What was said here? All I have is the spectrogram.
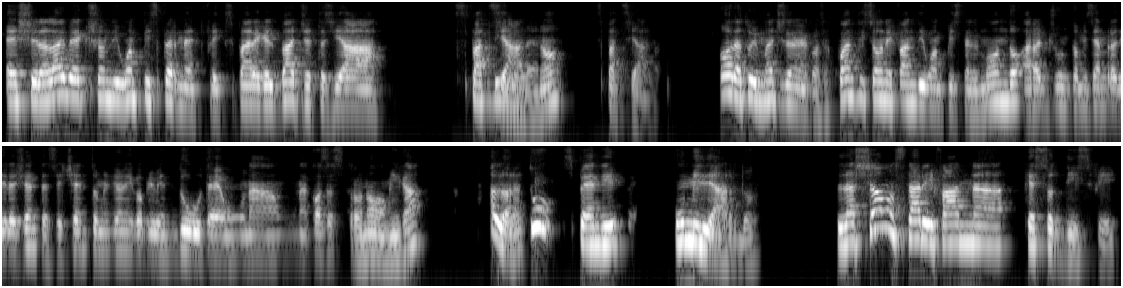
esce la live action di One Piece per Netflix. Pare che il budget sia spaziale, no? Spaziale. Ora tu immagina una cosa, quanti sono i fan di One Piece nel mondo? Ha raggiunto, mi sembra di recente, 600 milioni di copie vendute, una, una cosa astronomica. Allora, tu spendi un miliardo. Lasciamo stare i fan che soddisfi,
